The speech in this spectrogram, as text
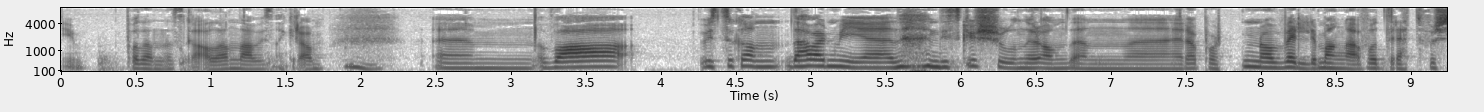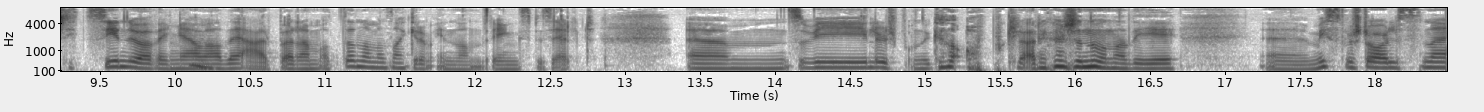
i, på denne skalaen da vi snakker om. Um, hva hvis du kan, det har vært mye diskusjoner om den eh, rapporten, og veldig mange har fått rett for sitt syn, uavhengig av hva det er, på en eller annen måte, når man snakker om innvandring spesielt. Um, så vi lurte på om du kunne oppklare kanskje noen av de uh, misforståelsene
